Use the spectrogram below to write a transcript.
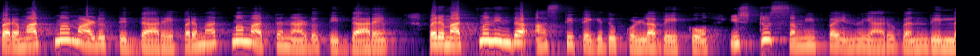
ಪರಮಾತ್ಮ ಮಾಡುತ್ತಿದ್ದಾರೆ, ಪರಮಾತ್ಮ ಮಾತನಾಡುತ್ತಿದ್ದಾರೆ. ಪರಮಾತ್ಮನಿಂದ ಆಸ್ತಿ ತೆಗೆದುಕೊಳ್ಳಬೇಕು. ಇಷ್ಟು ಸಮೀಪ ಇನ್ನು ಯಾರು ಬಂದಿಲ್ಲ.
